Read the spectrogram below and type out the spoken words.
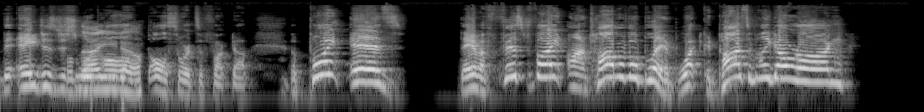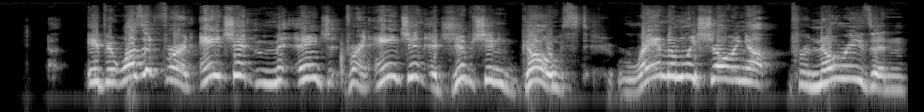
the ages just Well, look all know. all sorts of fucked up. The point is, they have a fist fight on top of a blimp. What could possibly go wrong? If it wasn't for an ancient, ancient for an ancient Egyptian ghost randomly showing up for no reason,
